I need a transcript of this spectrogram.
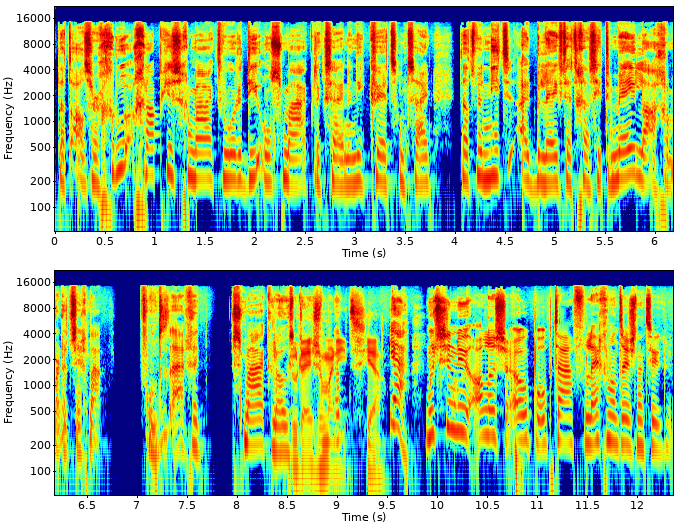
dat als er grapjes gemaakt worden die onsmakelijk zijn... en die kwetsend zijn, dat we niet uit beleefdheid gaan zitten meelachen. Maar dat zegt, nou, ik vond het eigenlijk smakeloos. Doe deze maar niet. Ja. Ja, Moet ze nu alles open op tafel leggen? Want er is natuurlijk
